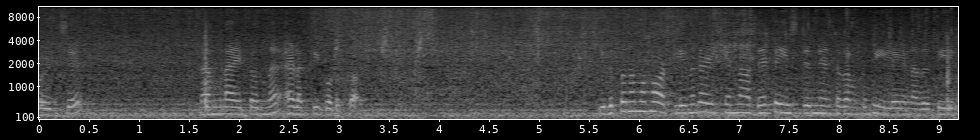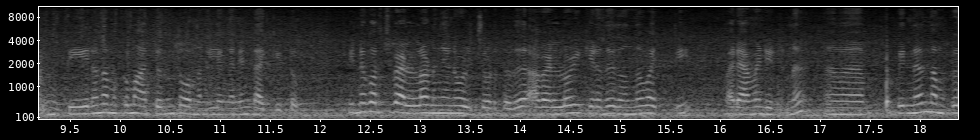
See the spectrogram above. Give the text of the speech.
ഒഴിച്ച് നന്നായിട്ടൊന്ന് ഇളക്കി കൊടുക്കാം ഇതിപ്പോൾ നമ്മൾ ഹോട്ടലിൽ നിന്ന് കഴിക്കുന്ന അതേ ടേസ്റ്റ് തന്നെയാണ് നമുക്ക് ഫീൽ ചെയ്യണത് തീരെ നമുക്ക് മാറ്റമൊന്നും തോന്നണില്ല. ഇങ്ങനെ ഉണ്ടാക്കിയിട്ടും. പിന്നെ കുറച്ച് വെള്ളമാണ് ഞാൻ ഒഴിച്ചു കൊടുത്തത്. ആ വെള്ളം ഒഴിക്കണത് ഇതൊന്ന് വറ്റി വരാൻ വേണ്ടിയിട്ടാണ്. പിന്നെ നമുക്ക്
